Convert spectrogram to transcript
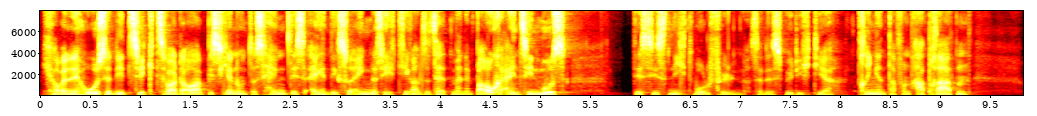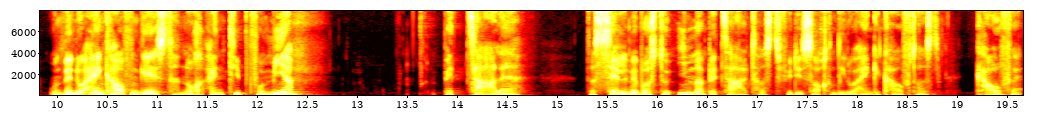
ich habe eine Hose, die zwickt zwar da ein bisschen und das Hemd ist eigentlich so eng, dass ich die ganze Zeit meinen Bauch einziehen muss. Das ist nicht wohlfühlen. Also das würde ich dir dringend davon abraten. Und wenn du einkaufen gehst, noch ein Tipp von mir. Bezahle dasselbe, was du immer bezahlt hast für die Sachen, die du eingekauft hast. Kaufe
